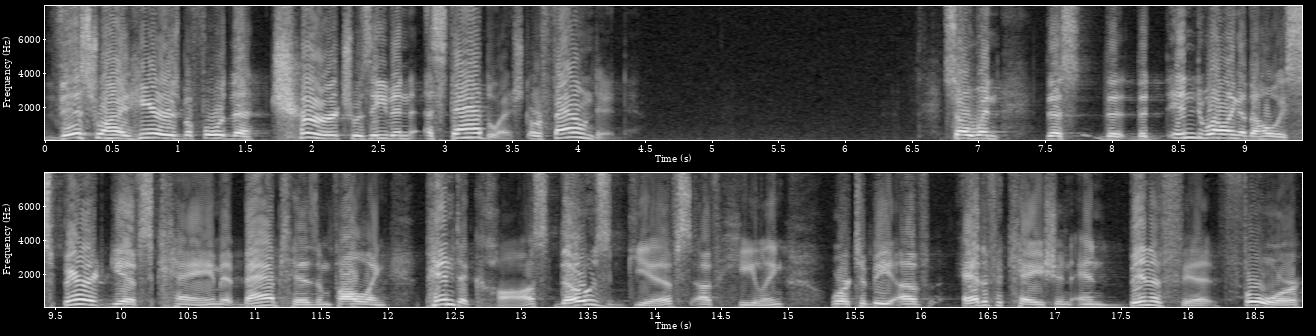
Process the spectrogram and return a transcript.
This right here is before the church was even established or founded. So when this, the, the indwelling of the Holy Spirit gifts came at baptism following Pentecost, those gifts of healing were to be of edification and benefit for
